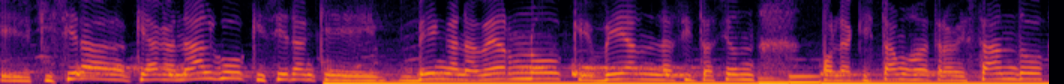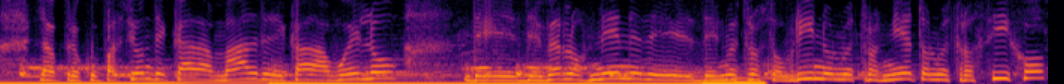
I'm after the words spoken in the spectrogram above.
eh, quisiera que hagan algo, quisieran que vengan a vernos, que vean la situación por la que estamos atravesando, la preocupación de cada madre, de cada abuelo, de, ver los nenes, de, nuestros sobrinos, nuestros nietos, nuestros hijos,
